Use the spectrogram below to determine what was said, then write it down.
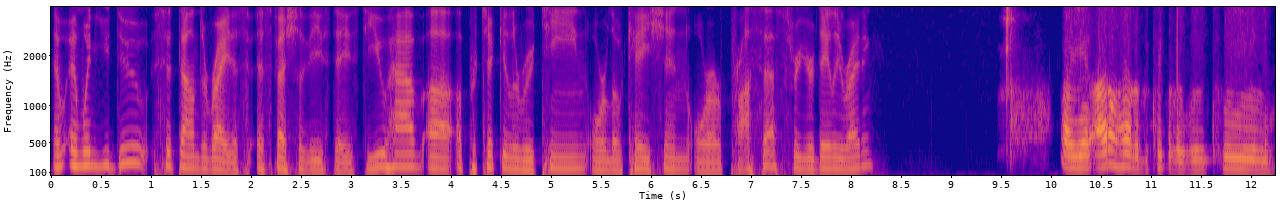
And, and when you do sit down to write, especially these days, do you have a, a particular routine or location or process for your daily writing? I mean, I don't have a particular routine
